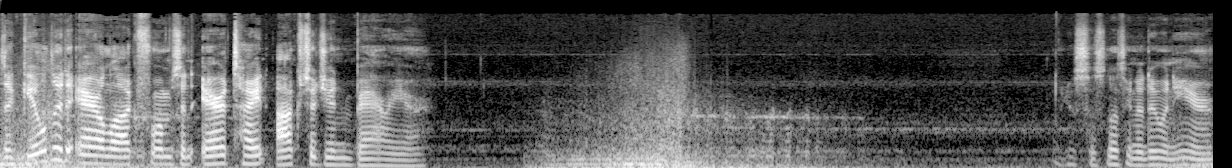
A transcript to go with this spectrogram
The gilded airlock forms an airtight oxygen barrier. I guess there's nothing to do in here.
